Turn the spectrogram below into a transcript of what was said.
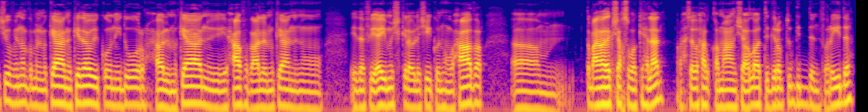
يشوف ينظم المكان وكذا ويكون يدور حول المكان ويحافظ على المكان إنه إذا في أي مشكلة ولا شيء يكون هو حاضر. طبعا هذاك الشخص هو كهلان. راح أسوي حلقة معاه إن شاء الله. تجربته جدا فريدة.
